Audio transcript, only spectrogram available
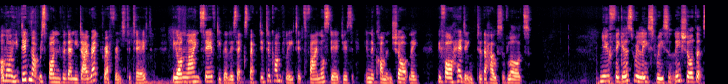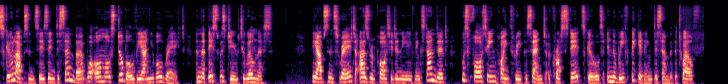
Although he did not respond with any direct reference to Tate, the online safety bill is expected to complete its final stages in the Commons shortly, before heading to the House of Lords. New figures released recently show that school absences in December were almost double the annual rate and that this was due to illness. The absence rate, as reported in the Evening Standard, was 14.3% across state schools in the week beginning December the 12th,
